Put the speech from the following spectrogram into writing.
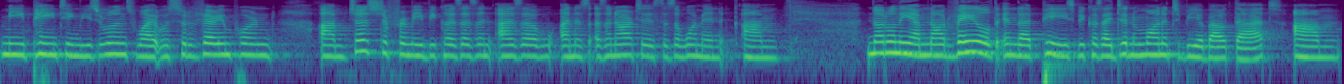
me painting these ruins white was sort of very important um, gesture for me because as an as a as, as an artist, as a woman. Um, not only I'm not veiled in that piece because I didn't want it to be about that, um,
